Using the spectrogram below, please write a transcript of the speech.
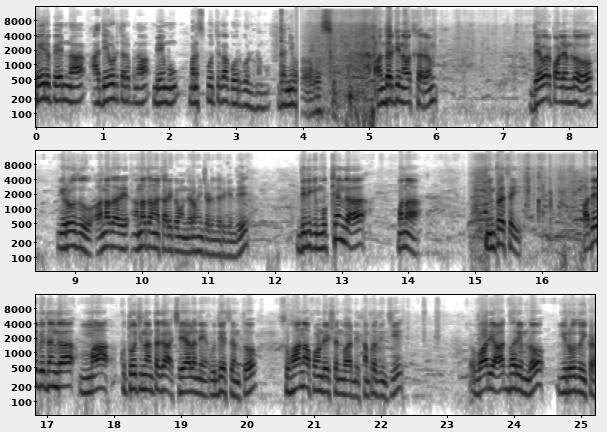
పేరు పేరున ఆ దేవుడి తరపున మేము మనస్ఫూర్తిగా కోరుకుంటున్నాము. ధన్యవాదాలు. అందరికీ నమస్కారం. దేవరపాళెంలో ఈరోజు అన్నదారి అన్నదాన కార్యక్రమం నిర్వహించడం జరిగింది. దీనికి ముఖ్యంగా మన ఇంప్రెస్ అయ్యి అదేవిధంగా మాకు తోచినంతగా చేయాలనే ఉద్దేశంతో సుహానా ఫౌండేషన్ వారిని సంప్రదించి వారి ఆధ్వర్యంలో ఈరోజు ఇక్కడ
